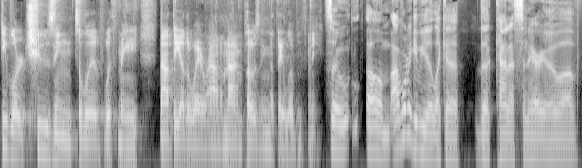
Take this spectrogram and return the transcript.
people are choosing to live with me, not the other way around. I'm not imposing that they live with me. So, um, I want to give you like a the kind of scenario of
